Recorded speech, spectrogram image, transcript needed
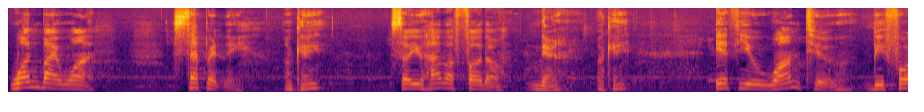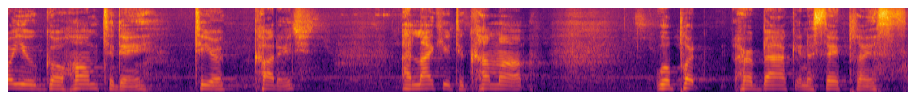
One by one, separately, okay? So you have a photo there, okay? If you want to, before you go home today to your cottage, I'd like you to come up. We'll put her back in a safe place.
